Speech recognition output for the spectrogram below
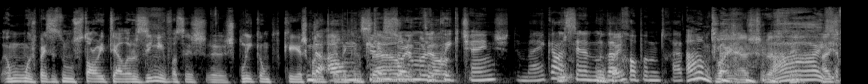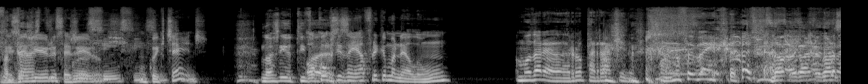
é uma espécie de um storytellerzinho e vocês eh, explicam porque a escolha de Não, há cada um canção? pequeno O número do. Quick Change também. Aquela Um- cena de um mudar quem? de roupa muito rápido. Ah, muito bem. Acho, acho, Ah, acho, isso é isso é giro, isso é giro. Sim, sim, um quick sim, change. Nós, eu tive Ou como se diz em África, Manela, um. Mudar a roupa rápido. Não, foi bem. Não, agora, agora,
